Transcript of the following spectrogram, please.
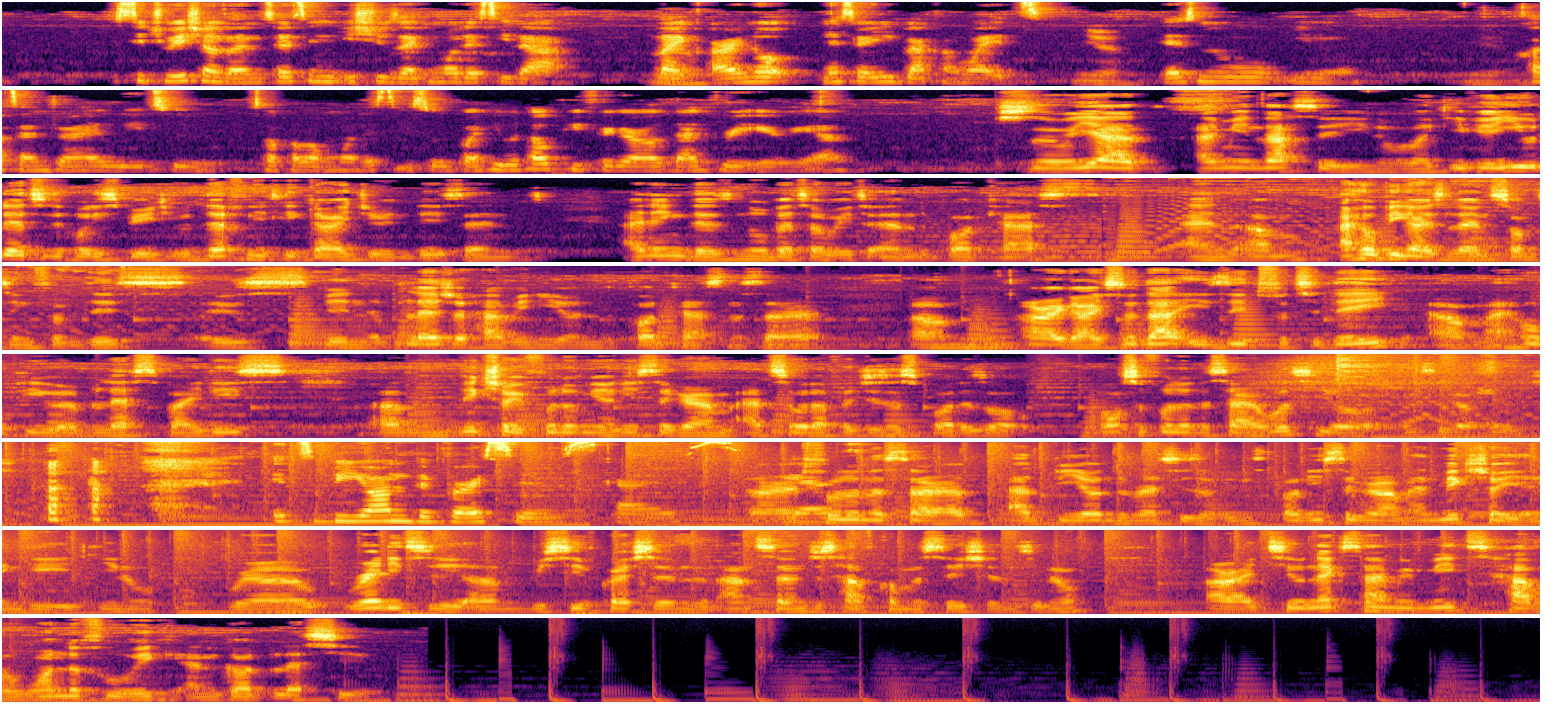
situations and certain issues like modesty that like Yeah. are not necessarily black and white yeah, there's no you know yeah. cut and dry way to talk about modesty so but he will help you figure out that gray area So yeah, I mean that's it. You know, like if you're yielded to the Holy Spirit, He will definitely guide you in this, and I think there's no better way to end the podcast. And um, I hope you guys learned something from this. It's been a pleasure having you on the podcast, Nasara. Um, all right, guys. So that is it for today. Um, I hope you were blessed by this. Um, make sure you follow me on Instagram at Soda for Jesus Pod as well. Also follow Nasara. What's your Instagram page? it's beyond the verses guys All right, Yes. follow Nasara at Beyond the Verses on, Instagram and make sure you engage. You know, we're ready to um, receive questions and answer and just have conversations. You know. All right, till next time we meet. Have a wonderful week and God bless you.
